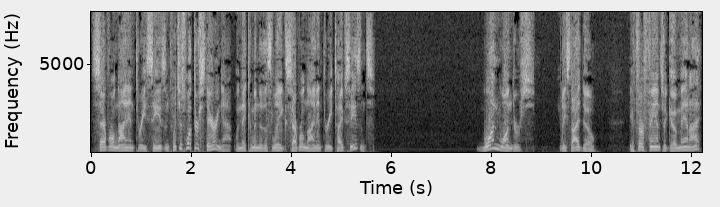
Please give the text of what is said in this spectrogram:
several nine and three seasons, which is what they're staring at when they come into this league, several nine and three type seasons. One wonders, at least I do, if their fans would go, man, I,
